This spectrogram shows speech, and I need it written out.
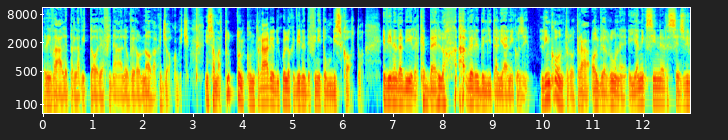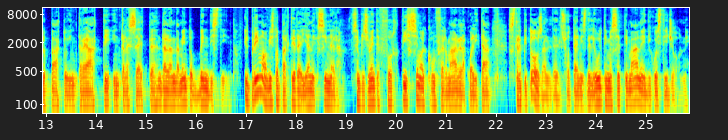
rivale per la vittoria finale, ovvero Novak Djokovic. Insomma, tutto il contrario di quello che viene definito un biscotto e viene da dire che bello avere degli italiani così. L'incontro tra Holger Rune e Yannick Sinner si è sviluppato in tre atti, in tre set, dall'andamento ben distinto. Il primo ha visto partire Yannick Sinner semplicemente fortissimo e confermare la qualità strepitosa del suo tennis delle ultime settimane e di questi giorni.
